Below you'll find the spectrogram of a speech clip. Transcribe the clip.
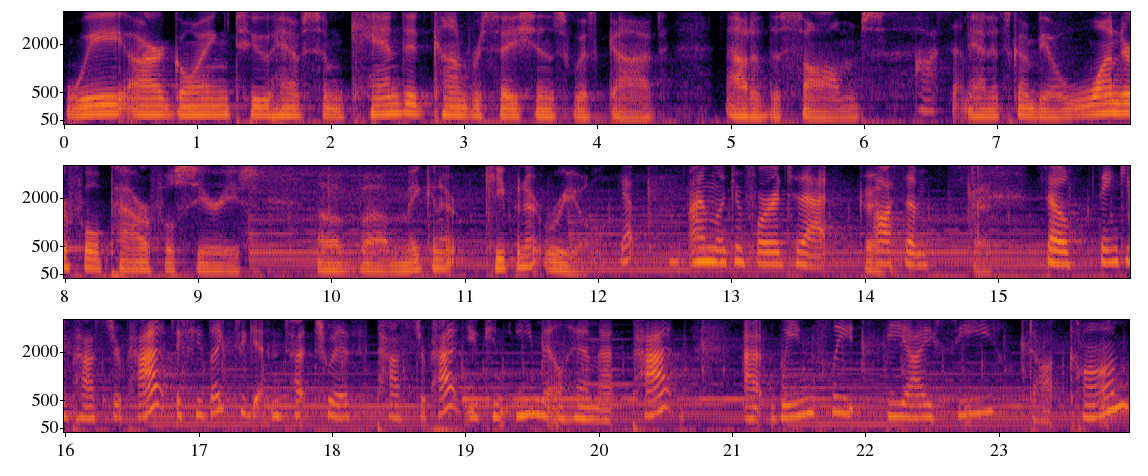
We are going to have some candid conversations with God out of the Psalms. awesome. And it's going to be a wonderful, powerful series of uh, making it, keeping it real. Yep. I'm looking forward to that. Good. Awesome. Good. So, thank you, Pastor Pat. If you'd like to get in touch with Pastor Pat, you can email him at pat at wainfleetbic.com.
